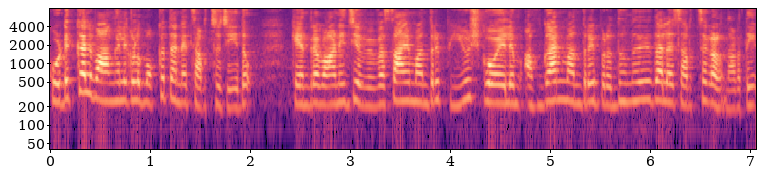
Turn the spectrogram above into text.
കൊടുക്കൽ വാങ്ങലുകളും ഒക്കെ തന്നെ ചർച്ച ചെയ്തു. കേന്ദ്ര വാണിജ്യ വ്യവസായ മന്ത്രി പീയൂഷ് ഗോയലും അഫ്ഗാൻ മന്ത്രി പ്രതിനിധിതല ചർച്ചകൾ നടത്തി.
